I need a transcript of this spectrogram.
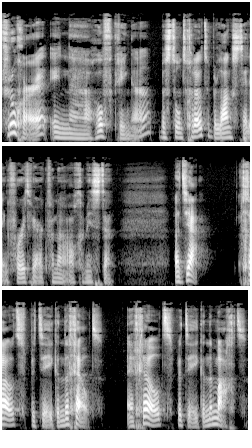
Vroeger in uh, hofkringen bestond grote belangstelling voor het werk van de alchemisten. Want ja, goud betekende geld. En geld betekende macht.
